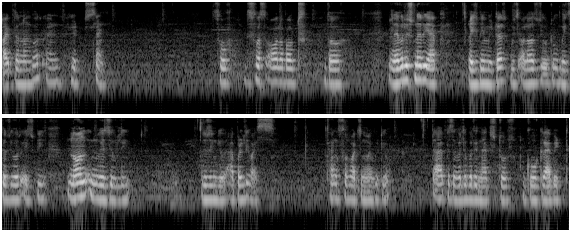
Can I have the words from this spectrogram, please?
Type the number and hit send. So this was all about the revolutionary app HB meter which allows you to measure your HB non-invasively using your Apple device. Thanks for watching my video. The app is available in App Store. Go grab it.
